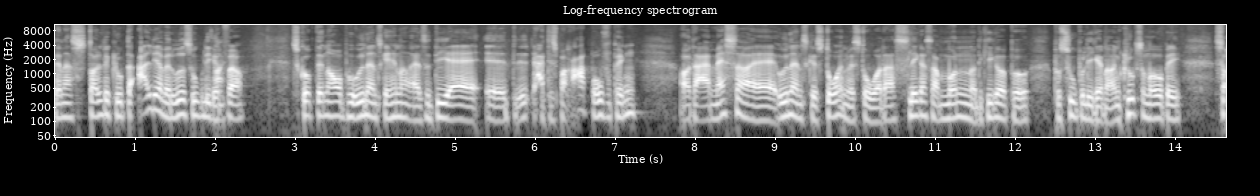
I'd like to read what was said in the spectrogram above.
den her stolte klub, der aldrig har været ude af Superligaen før, skubbe den over på udlandske hænder. Altså, de, er, øh, de har desperat brug for penge. Og der er masser af udlandske store investorer, der slikker sig om munden, når de kigger på, på Superligaen og en klub som OB. Så,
